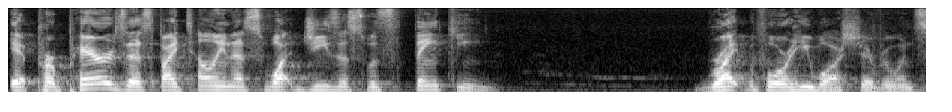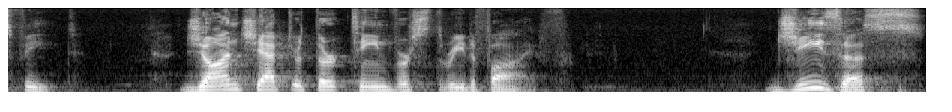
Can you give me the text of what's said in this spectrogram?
It prepares us by telling us what Jesus was thinking right before he washed everyone's feet. John chapter 13, verse 3 to 5. Jesus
